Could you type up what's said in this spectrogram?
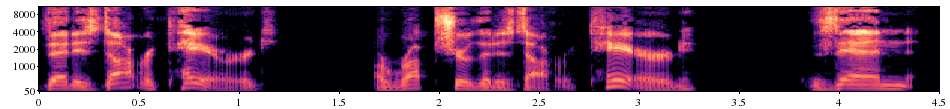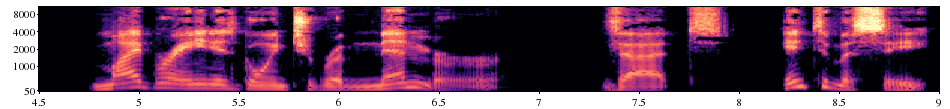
that is not repaired, a rupture that is not repaired, then my brain is going to remember that intimacy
